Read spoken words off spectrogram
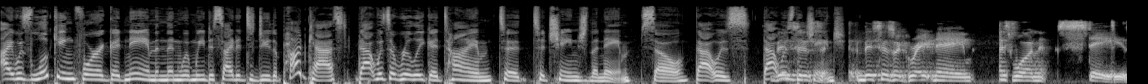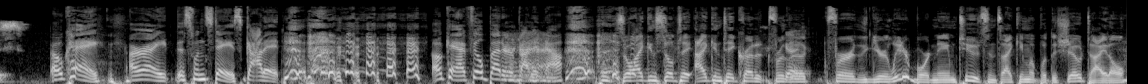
I was looking for a good name, and then when we decided to do the podcast, that was a really good time to to change the name. So that was that was the is change. this is a great name. This one stays. Okay, all right, this one stays. Got it. okay, I feel better about it now. so I can still take I can take credit for the for the, your leaderboard name too, since I came up with the show title.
